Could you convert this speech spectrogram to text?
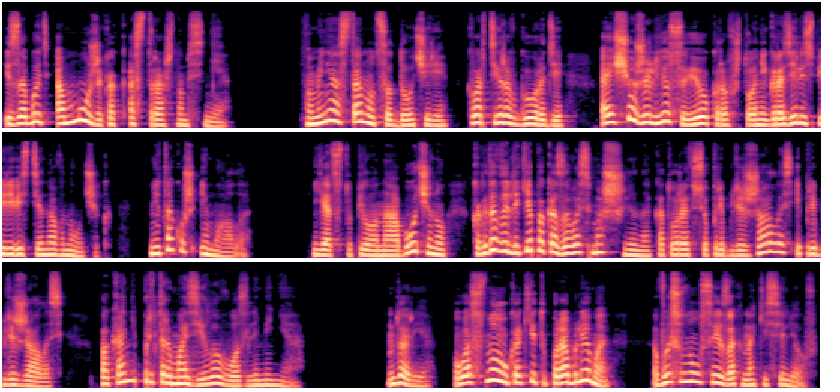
и забыть о муже, как о страшном сне. У меня останутся дочери, квартира в городе, а еще жилье свекров, что они грозились перевести на внучек. Не так уж и мало. Я отступила на обочину, когда вдалеке показалась машина, которая все приближалась и приближалась, пока не притормозила возле меня. «Дарья, у вас снова какие-то проблемы?» Высунулся из окна Киселев.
